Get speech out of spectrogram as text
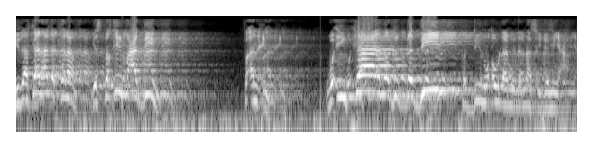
إذا كان هذا الكلام يستقيم مع الدين فأنعم. وإن كان ضد الدين فالدين أولى من الناس جميعا.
